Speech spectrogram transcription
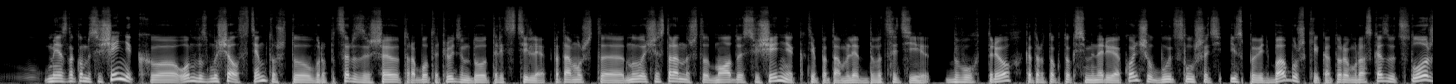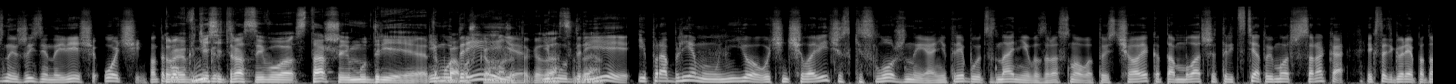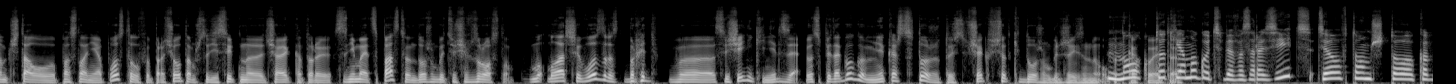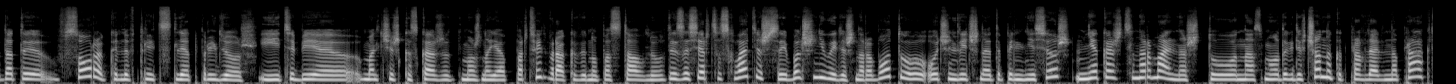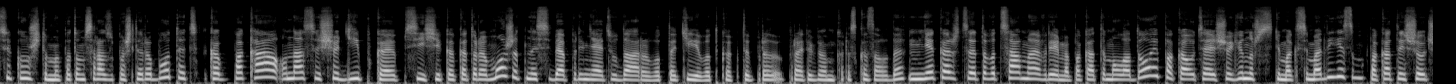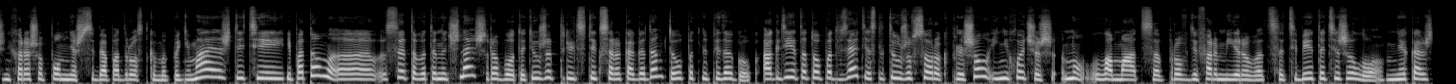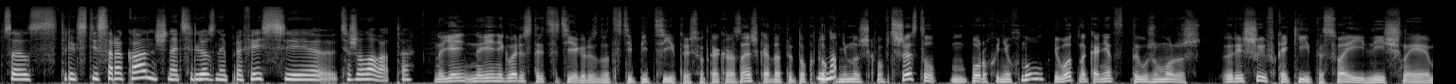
у меня знакомый священник, э, он возмущался тем, то, что в РПЦ разрешают работать людям до 30 лет. Потому что, ну, очень странно, что молодой священник, типа там лет 22-3, который только-только семинарию окончил, будет слушать исповедь бабушки, которая ему рассказывает сложные жизненные вещи, очень. Он которая в 10 раз его старше и мудрее. И мудрее, и мудрее. Да. И проблемы у нее очень человечески сложные, они требуют знания возрастного. То есть человека там младше 30, а то и младше 40. И, кстати говоря, я потом читал послание апостолов и прочел прочел там, что действительно человек, который занимается паствой, он должен быть очень взрослым. М- младший возраст брать в э, священники нельзя. И вот с педагогом, мне кажется, тоже. То есть человек все-таки должен быть жизненный опыт Но какой-то. тут я могу тебе возразить. Дело в том, что когда ты в 40 или в 30 лет придешь, и тебе мальчишка скажет, можно я портфель в раковину поставлю, ты за сердце схватишься и больше не выйдешь на работу, очень лично это перенесешь. Мне кажется нормально, что нас, молодых девчонок, отправляли на практику, что мы потом сразу пошли работать. Как, пока у нас еще гибкая психика, которая может на себя принять удары вот такие вот, как ты про, про ребенка рассказал, да? Мне кажется, это вот самое время, пока ты молодой, пока у тебя еще юношеский максимализм, пока ты еще очень хорошо помнишь себя подростком и понимаешь детей. И потом э, с этого ты начинаешь работать, и уже к 30-40 годам ты опытный педагог. А где этот опыт взять, если ты уже в 40 пришел и не хочешь, ну, ломаться, профдеформироваться, тебе это тяжело. Мне кажется, с 30-40 начинать серьезные профессии тяжеловато. Но я, но я не говорю с 30, я говорю с 25. То есть вот как раз, знаешь, когда ты только-только Но- немножечко попутешествовал, пороху нюхнул, и вот, наконец, ты уже можешь, решив какие-то свои личные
